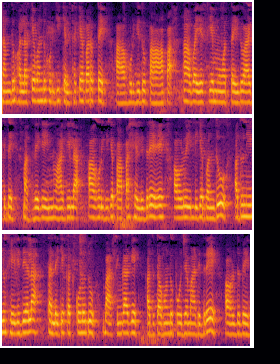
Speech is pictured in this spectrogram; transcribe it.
ನಮ್ದು ಹೊಲಕ್ಕೆ ಒಂದು ಹುಡುಗಿ ಕೆಲಸಕ್ಕೆ ಬರುತ್ತೆ. ಆ ಹುಡುಗಿದು ಪಾಪ ಆ ವಯಸ್ಸಿಗೆ ಮೂವತ್ತೈದು ಆಗಿದೆ. ಮದ್ವೆಗೆ ಇನ್ನೂ ಆಗಿಲ್ಲ. ಆ ಹುಡುಗಿಗೆ ಪಾಪ ಹೇಳಿದ್ರೆ ಅವಳು ಇಲ್ಲಿಗೆ ಬಂದು, ಅದು ನೀನು ಹೇಳಿದೆಯಲ್ಲ, ತಲೆಗೆ ಕಟ್ಕೊಳ್ಳೋದು, ಬಾಸಿಂಗಾಗೆ ಅದು ತಗೊಂಡು ಪೂಜೆ ಮಾಡಿದ್ರೆ ಅವಳದು ಬೇಗ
